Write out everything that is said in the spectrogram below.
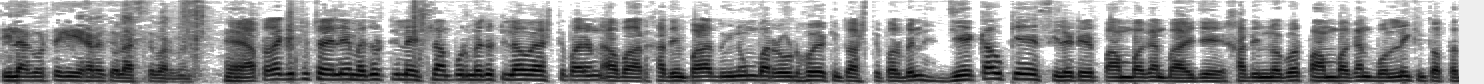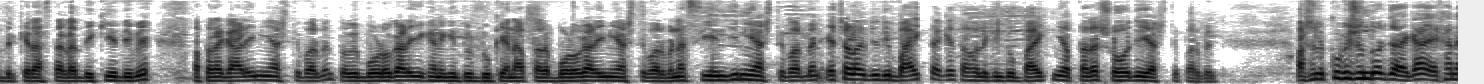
টিলাগড় থেকে এখানে চলে আসতে পারবেন। হ্যাঁ আপনারা কিন্তু চাইলে মেজর টিলা ইসলামপুর মেজর টিলা আসতে পারেন, আবার খাদিমপাড়া দুই নম্বর রোড হয়ে কিন্তু আসতে পারবেন। যে কাউকে সিলেটের পাম বাগান বা এই যে খাদিমনগর পাম বাগান বললেই কিন্তু আপনাদেরকে রাস্তাটা দেখিয়ে দিবে। আপনারা গাড়ি নিয়ে আসতে পারবেন, তবে বড় গাড়ি এখানে কিন্তু ঢুকে না, আপনারা বড় গাড়ি নিয়ে আসতে পারবেন না সিএনজি নিয়ে আসতে পারবেন। এছাড়াও যদি বাইক থাকে, তাহলে কিন্তু বাইক নিয়ে আপনারা সহজেই আসতে পারবেন। আসলে খুবই সুন্দর জায়গা, এখানে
